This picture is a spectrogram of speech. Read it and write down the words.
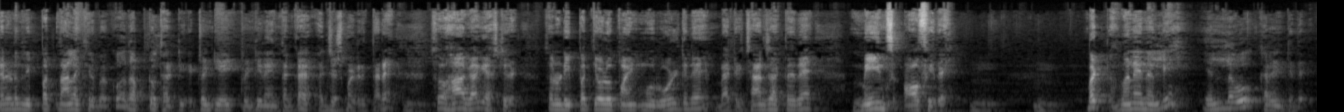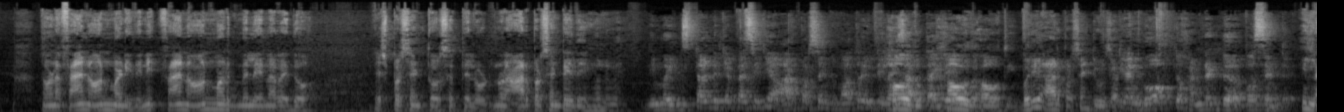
ಎರಡರಿಂದ ಇಪ್ಪತ್ನಾಲ್ಕು ಇರಬೇಕು. ಅದು up to thirty twenty eight twenty nine ತನಕ ಅಡ್ಜಸ್ಟ್ ಮಾಡಿರ್ತಾರೆ. ಸೊ ಹಾಗಾಗಿ ಅಷ್ಟಿದೆ. ಸೊ ನೋಡಿ ಇಪ್ಪತ್ತೇಳು ಪಾಯಿಂಟ್ ಮೂರು ವೋಲ್ಟ್ ಇದೆ. ಬ್ಯಾಟ್ರಿ ಚಾರ್ಜ್ ಆಗ್ತಾ ಇದೆ. ಮೇನ್ಸ್ ಆಫ್ ಇದೆ. ಬಟ್ ಮನೆಯಲ್ಲಿ ಎಲ್ಲವೂ ಕರೆಂಟ್ ಇದೆ. ನೋಡೋಣ ಫ್ಯಾನ್ ಆನ್ ಮಾಡಿದ್ದೀನಿ. ಫ್ಯಾನ್ ಆನ್ ಮಾಡಿದ್ಮೇಲೆ ಏನಾರ ಇದು ಎಷ್ಟು ಪರ್ಸೆಂಟ್ ತೋರಿಸುತ್ತೆ ಲೋಡ್ ನೋಡಿ, ಆರು ಪರ್ಸೆಂಟೇ ಇದೆ ಇನ್ನೂ ನಿಮ್ಮ ಇನ್ಸ್ಟಾಲ್ಡ್ ಕೆಪಾಸಿಟಿ ಆರ್ ಪರ್ಸೆಂಟ್ ಮಾತ್ರ ಯುಟಿಲೈಸ್ ಹೌದು ಆಗ್ತಾ ಇದೆ. ಹೌದು ಹೌದು. ಬರೀ ಆರ್ ಪರ್ಸೆಂಟ್ ಯೂಸ್ ಆಗ್ತದೆ. Go up to hundred percent ಇಲ್ಲ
